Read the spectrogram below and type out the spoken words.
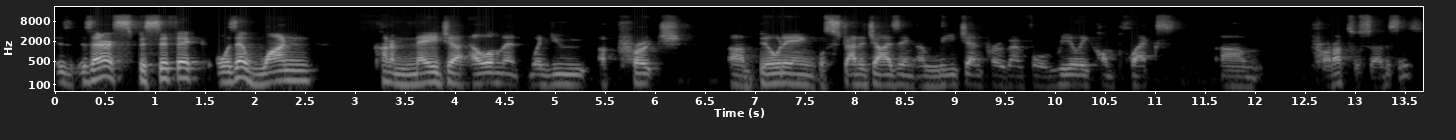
is, is there a specific or is there one kind of major element when you approach uh, building or strategizing a lead gen program for really complex um, products or services?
